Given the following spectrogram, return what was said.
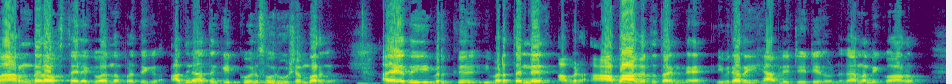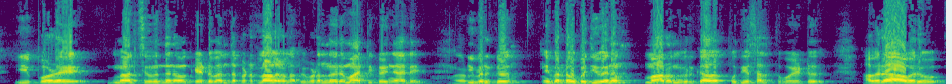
മാറേണ്ട ഒരു അവസ്ഥയിലേക്ക് വന്നപ്പോഴത്തേക്ക് അതിനകത്ത് കിറ്റ്കോ ഒരു സൊല്യൂഷൻ പറഞ്ഞു. അതായത് ഇവർക്ക് ഇവിടെ തന്നെ അവർ ആ ഭാഗത്ത് തന്നെ ഇവരെ റീഹാബിലിറ്റേറ്റ് ചെയ്തുകൊണ്ട് കാരണം മിക്കവാറും ഈ പുഴ മത്സ്യബന്ധനമൊക്കെ ആയിട്ട് ബന്ധപ്പെട്ടിട്ടുള്ള ആളുകളാണ്. അപ്പൊ ഇവിടെ നിന്ന് വരെ മാറ്റിക്കഴിഞ്ഞാൽ ഇവർക്ക് ഇവരുടെ ഉപജീവനം മാറും. ഇവർക്ക് പുതിയ സ്ഥലത്ത് പോയിട്ട് അവർ ആ ഒരു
